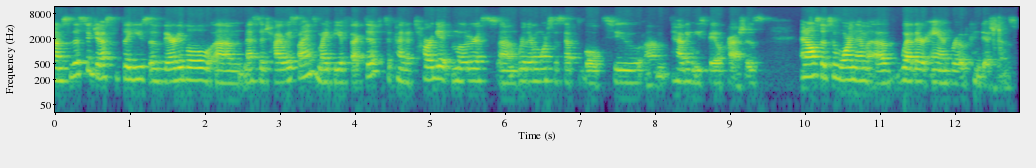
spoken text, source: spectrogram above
Um, so this suggests that the use of variable um, message highway signs might be effective to kind of target motorists where they're more susceptible to having these fatal crashes and also to warn them of weather and road conditions.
